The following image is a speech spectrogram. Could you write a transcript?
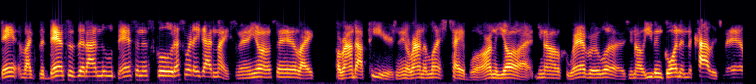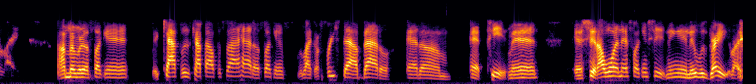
Dan- like the dancers that I knew dancing in school, that's where they got nice, man. You know what I'm saying? Like around our peers, you know, around the lunch table, on the yard, you know, wherever it was, you know, even going into college, man. Like I remember the fucking the Kappa Kappa Alpha Psi had a fucking like a freestyle battle at um at Pitt, man. And shit, I won that fucking shit, nigga, and it was great. Like,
